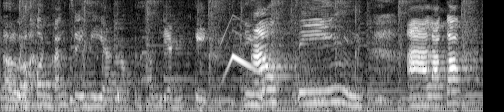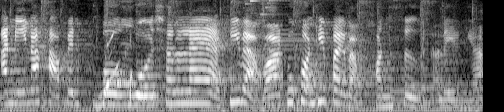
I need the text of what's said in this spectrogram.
เราเอาเหรเป็อนคนตั้งใจเรียนเราเป็นคนเรียนเก่งจริงเหรอเอาจริงอ่าแล้วก็อันนี้นะคะเป็นบงเวอร์ชันแรกที่แบบว่าทุกคนที่ไปแบบคอนเสิร์ตอะไรอย่างเงี้ย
